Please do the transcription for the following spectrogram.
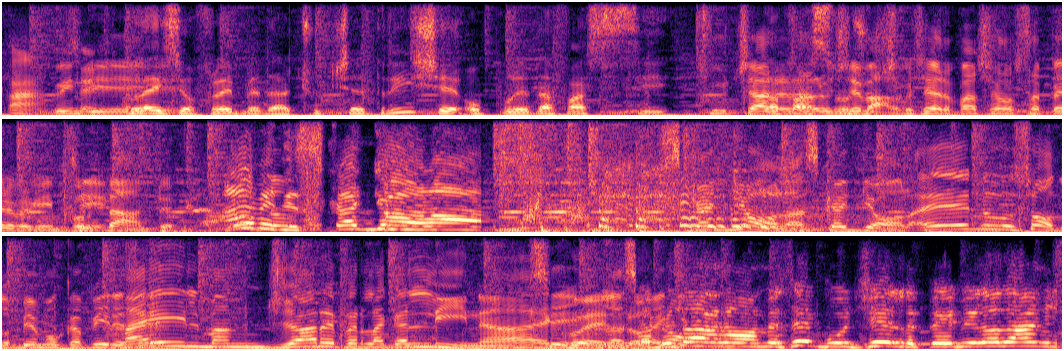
Ah, quindi Lei si offrirebbe da ciucciatrice oppure da farsi ciucciare da la luce valgo, certo, faccelo sapere perché è importante. Ah, vedi, scagliola! Scagliola, scagliola. Eh, non lo so, dobbiamo capire Ma se. è il mangiare per la gallina? È Sì, quello. la Capitano, mi serve un gel per i pilotani?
